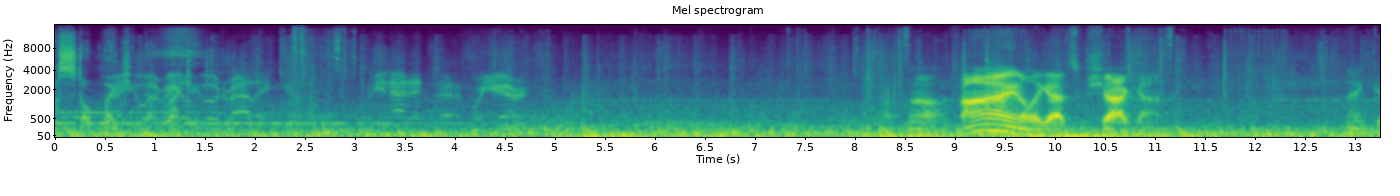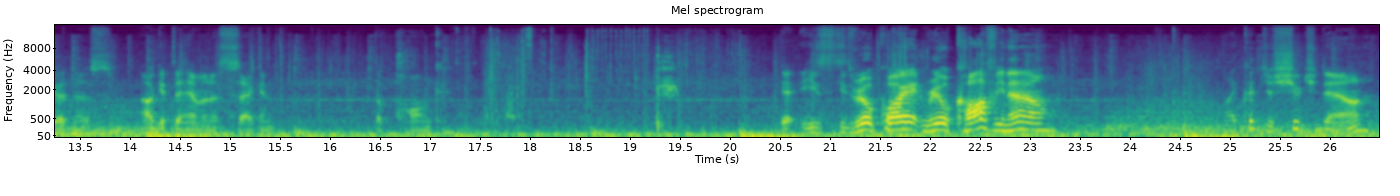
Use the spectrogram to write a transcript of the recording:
Now stop making that racket. Been at it uh, for years. Oh, finally got some shotgun. Thank goodness. I'll get to him in a second. The punk. Yeah, he's he's real quiet and real coffee now. I could just shoot you down.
